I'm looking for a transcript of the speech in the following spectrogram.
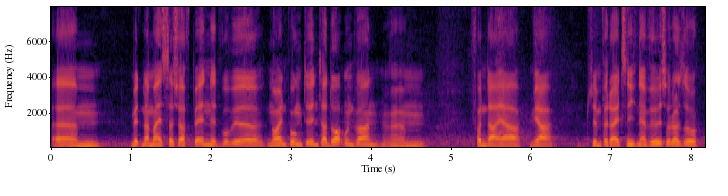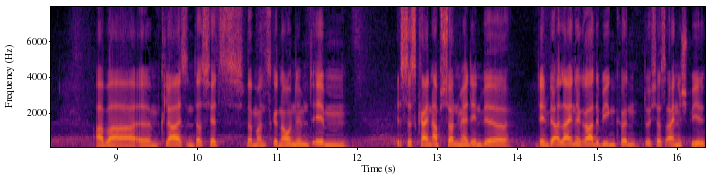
ähm, mit einer Meisterschaft beendet, wo wir neun Punkte hinter Dortmund waren. Ähm, von daher, ja, sind wir da jetzt nicht nervös oder so. Aber ähm, klar sind das jetzt, wenn man es genau nimmt, eben ist das kein Abstand mehr, den wir, den wir alleine gerade biegen können durch das eine Spiel.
